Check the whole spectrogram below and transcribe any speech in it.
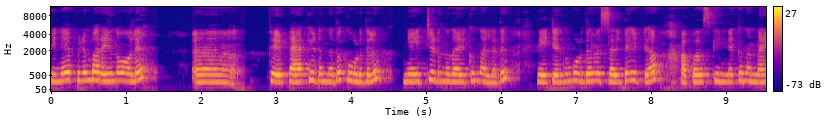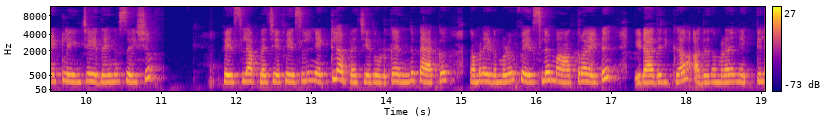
പിന്നെ എപ്പോഴും പറയുന്ന പോലെ പാക്ക് ഇടുന്നത് കൂടുതലും നെയ്റ്റ് ഇടുന്നതായിരിക്കും നല്ലത്. നെയ്റ്റായിരിക്കും കൂടുതൽ റിസൾട്ട് കിട്ടുക. അപ്പോൾ സ്കിന്നൊക്കെ നന്നായി ക്ലീൻ ചെയ്തതിന് ശേഷം ഫേസിൽ അപ്ലൈ ചെയ്യുക ഫേസിൽ നെക്കിൽ അപ്ലൈ ചെയ്ത് കൊടുക്കുക. എന്ത് പാക്ക് നമ്മൾ ഇടുമ്പോഴും ഫേസിൽ മാത്രമായിട്ട് ഇടാതിരിക്കുക. അത് നമ്മുടെ നെക്കിൽ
